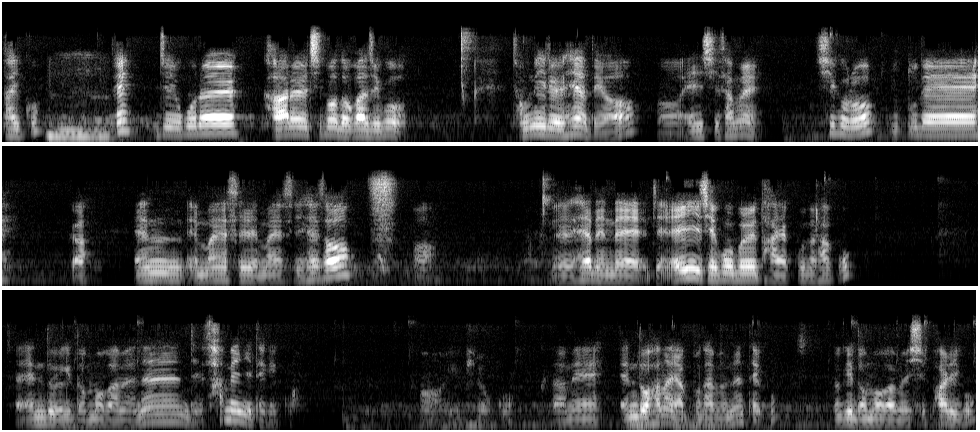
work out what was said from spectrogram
다 있고? 음. 근데 이제 요거를 가를 집어 넣어 가지고 정리를 해야 돼요. 어, nc3을 식으로 6분의 그러니까 n n-1 n-2 해서 어, 을 해야 되는데 이제 a 제곱을 다 약분을 하고 자, n도 여기 넘어가면은 이제 3n이 되겠고 어 이게 필요 없고 그 다음에 n도 하나 약분하면은 되고 여기 넘어가면 18이고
